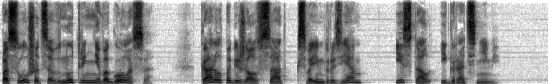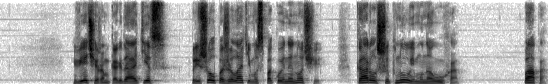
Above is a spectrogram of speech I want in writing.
послушаться внутреннего голоса, Карл побежал в сад к своим друзьям и стал играть с ними. Вечером, когда отец пришел пожелать ему спокойной ночи, Карл шепнул ему на ухо. «Папа,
